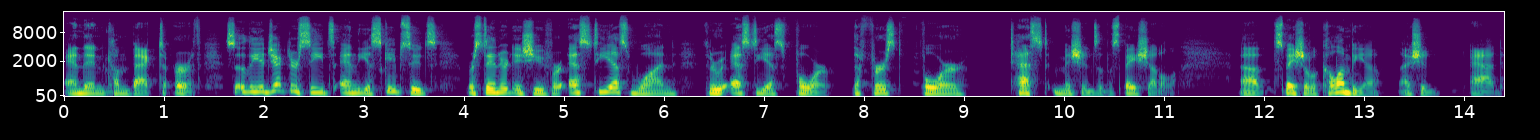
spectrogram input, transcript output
and then come back to Earth. So the ejector seats and the escape suits were standard issue for STS 1 through STS 4, the first four test missions of the Space Shuttle. Uh, Space Shuttle Columbia, I should add.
